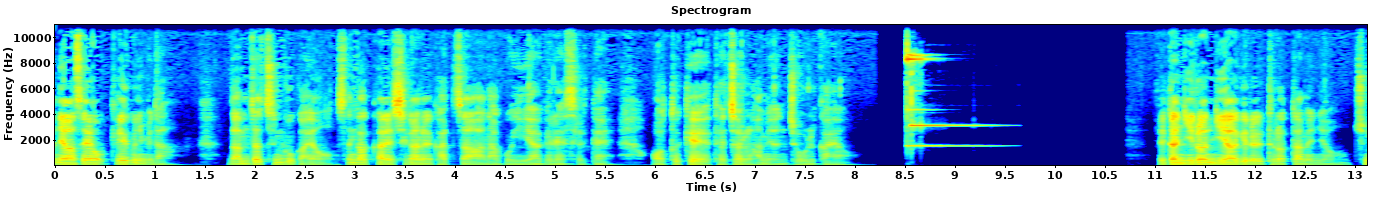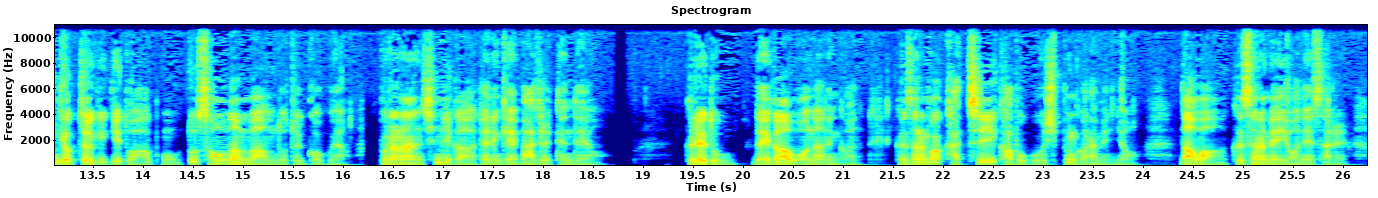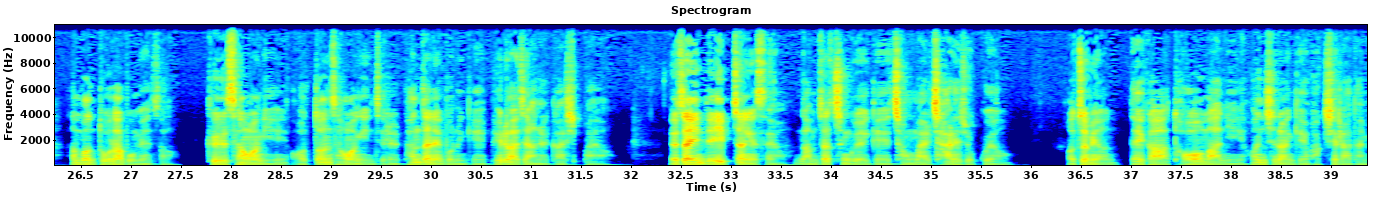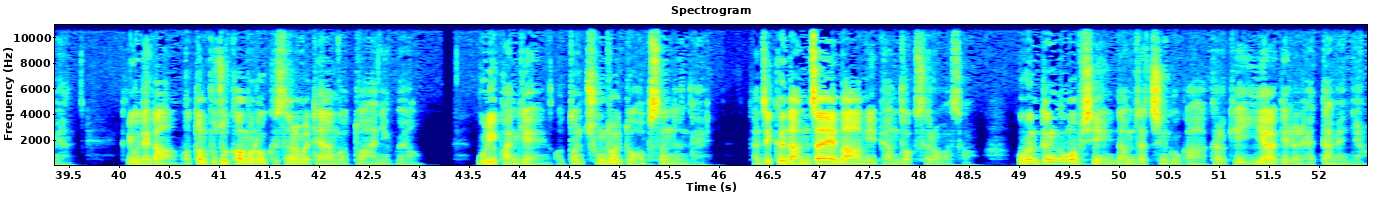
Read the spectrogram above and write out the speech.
안녕하세요. K군입니다. 남자친구가요 생각할 시간을 갖자 라고 이야기를 했을 때 어떻게 대처를 하면 좋을까요? 일단 이런 이야기를 들었다면요 충격적이기도 하고 또 서운한 마음도 들 거고요. 불안한 심리가 되는 게 맞을 텐데요. 그래도 내가 원하는 건 그 사람과 같이 가보고 싶은 거라면요 나와 그 사람의 연애사를 한번 돌아보면서 그 상황이 어떤 상황인지를 판단해 보는 게 필요하지 않을까 싶어요. 여자인 내 입장에서요 남자친구에게 정말 잘해줬고요. 어쩌면 내가 더 많이 헌신한 게 확실하다면 그리고 내가 어떤 부족함으로 그 사람을 대한 것도 아니고요. 우리 관계에 어떤 충돌도 없었는데 단지 그 남자의 마음이 변덕스러워서 혹은 뜬금없이 남자친구가 그렇게 이야기를 했다면요.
